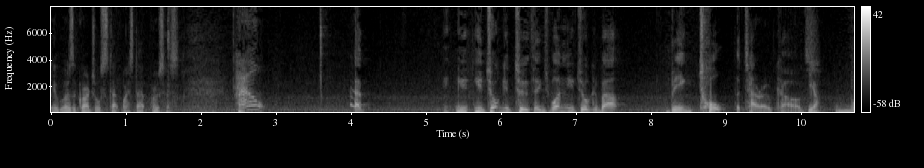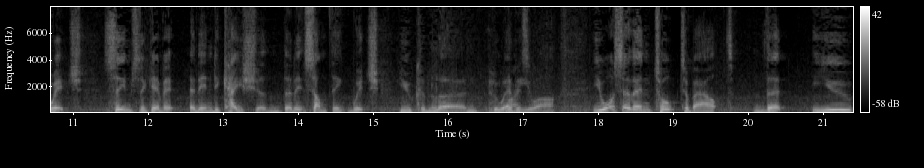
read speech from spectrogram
it was a gradual step by step process. How? Uh, you, you talk of two things. One, you talk about being taught the tarot cards, Yeah. which seems to give it an indication that it's something which you can learn, whoever Right. you are. You also then talked about that you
